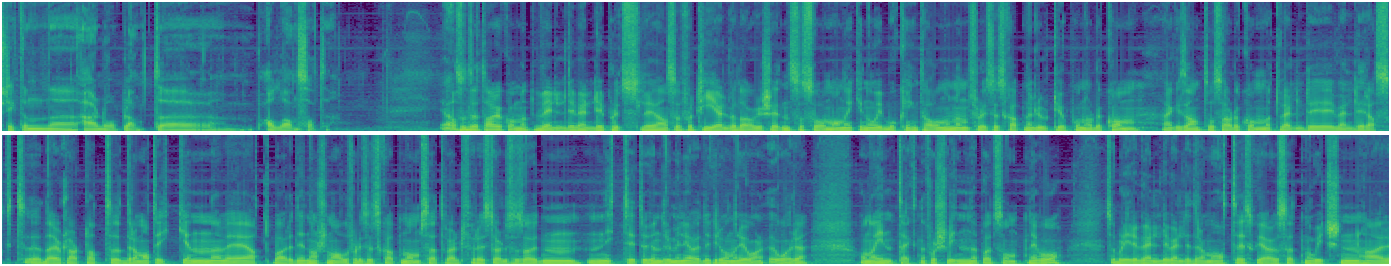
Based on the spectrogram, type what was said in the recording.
slik den er nå blant alle ansatte? Ja, altså Dette har jo kommet veldig veldig plutselig. altså For 10-11 dager siden så så man ikke noe i bookingtallene, men flyselskapene lurte jo på når det kom. ikke sant? Og så har det kommet veldig veldig raskt. Det er jo klart at Dramatikken ved at bare de nasjonale flyselskapene omsetter vel for i størrelsesorden 90-100 milliarder kroner i året, og når inntektene forsvinner på et sånt nivå, så blir det veldig veldig dramatisk. Vi har jo sett Norwegian har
